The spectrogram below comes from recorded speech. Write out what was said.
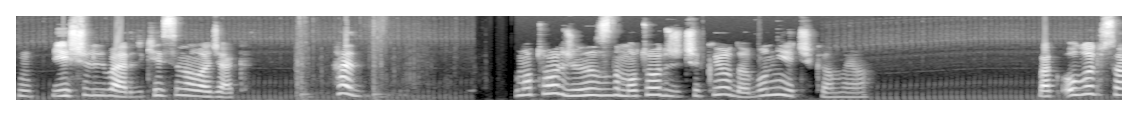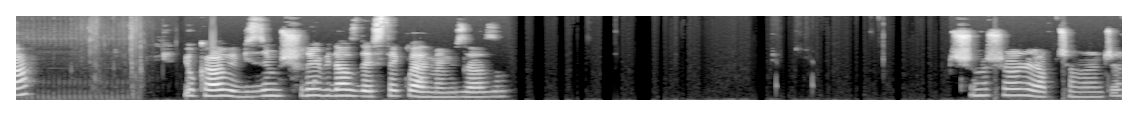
Hı, yeşil verdi. Kesin olacak. Ha. Motorcu hızlı motorcu çıkıyor da bu niye çıkamıyor? Bak olursa Yok abi bizim şuraya biraz destek vermemiz lazım. Şunu şöyle yapacağım önce.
